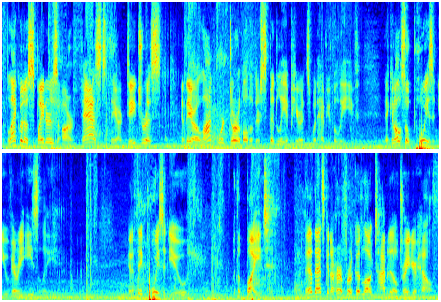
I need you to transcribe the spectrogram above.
The Black Widow spiders are fast, they are dangerous, and they are a lot more durable than their spindly appearance would have you believe. They can also poison you very easily. And if they poison you with a bite, then that's going to hurt for a good long time and it'll drain your health.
